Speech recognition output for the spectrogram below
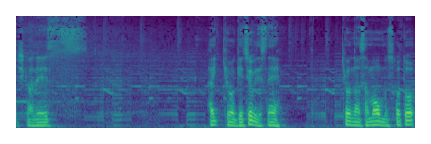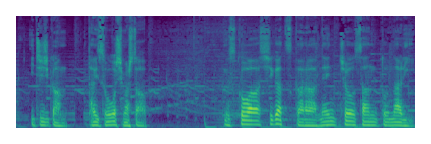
石川です。はい今日は月曜日ですね。今日の朝も息子と1時間体操をしました。息子は4月から年長さんとなり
